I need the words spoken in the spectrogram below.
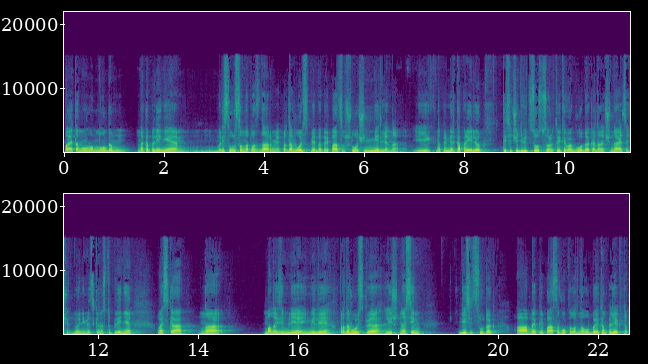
Поэтому во многом накопление ресурсов на плацдарме, продовольствия, боеприпасов шло очень медленно. И, например, к апрелю 1943 года, когда начинается очередное немецкое наступление, войска на малой земле имели продовольствие лишь на 7-10 суток, а боеприпасов около одного боекомплекта.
